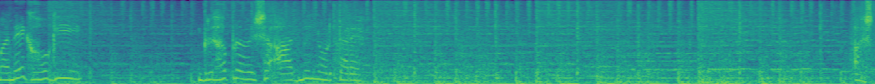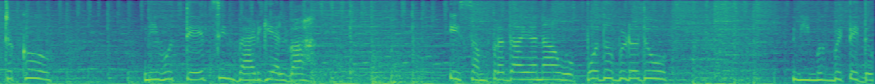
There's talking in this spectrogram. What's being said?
ಮನೆಗೆ ಹೋಗಿ ಗೃಹ ಪ್ರವೇಶ ಆದ್ಮೇಲೆ ನೋಡ್ತಾರೆ. ಅಷ್ಟಕ್ಕೂ ನೀವು ತೇಜ್ ಸಿಂಗ್ ಬ್ಯಾಡ್ಗಿ ಅಲ್ವಾ? ಈ ಸಂಪ್ರದಾಯನ ಒಪ್ಪೋದು ಬಿಡೋದು ನಿಮಗ್ ಬಿಟ್ಟಿದ್ದು.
